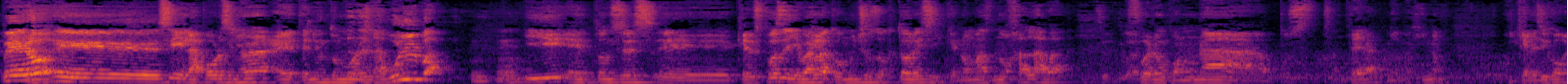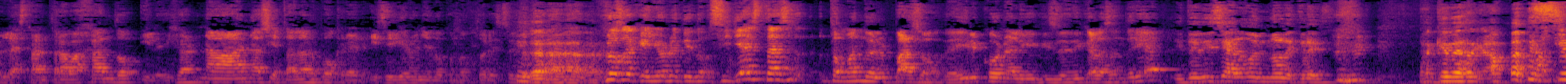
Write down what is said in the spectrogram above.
Pero, eh, sí, la pobre señora eh, tenía un tumor en la vulva. Ujú. Y entonces, eh, que después de llevarla con muchos doctores y que nomás no jalaba, Sí, claro. fueron con una, pues, santera, me imagino. Y que les dijo, la están trabajando. Y le dijeron, no, no es cierto, no lo puedo creer. Y siguieron yendo con doctores. Cosa que yo no entiendo. Si ya estás tomando el paso de ir con alguien que se dedica a la santería, Y te dice algo y no le crees. ¿Para qué verga? ¿para qué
